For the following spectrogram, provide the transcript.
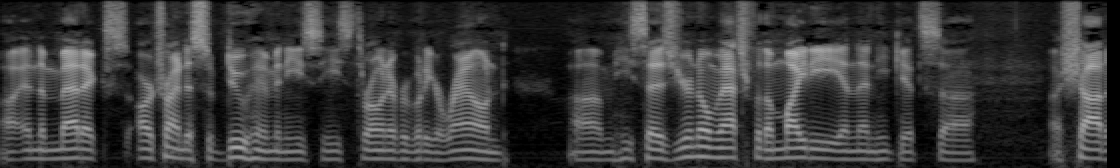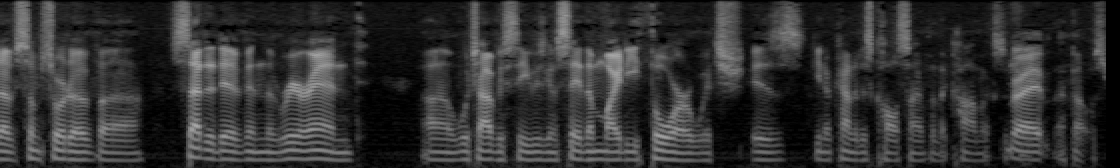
uh, and the medics are trying to subdue him, and he's he's throwing everybody around. Um, he says, "You're no match for the mighty," and then he gets uh, a shot of some sort of uh, sedative in the rear end, uh, which obviously he was going to say the mighty Thor, which is you know kind of his call sign for the comics. Right. I thought was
